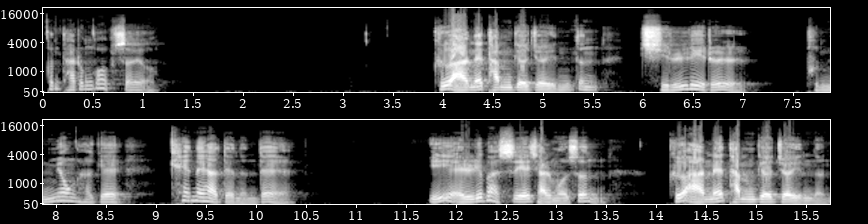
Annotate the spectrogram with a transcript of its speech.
그건 다른 거 없어요. 그 안에 담겨져 있는 진리를 분명하게 캐내야 되는데 이 엘리바스의 잘못은 그 안에 담겨져 있는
